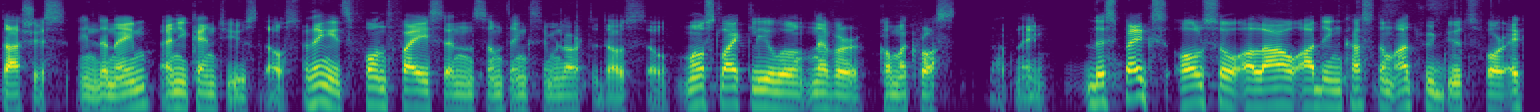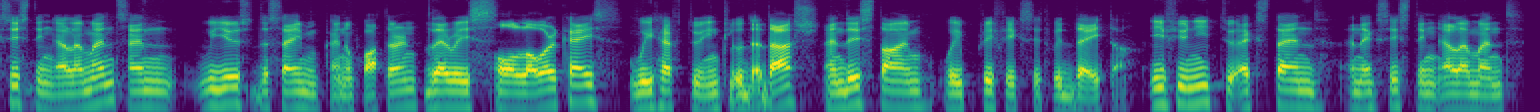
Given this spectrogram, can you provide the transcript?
dashes in the name, and you can't use those. I think it's font face and something similar to those, so most likely you will never come across that name the specs also allow adding custom attributes for existing elements and we use the same kind of pattern. There is all lowercase, we have to include a dash and this time we prefix it with data. If you need to extend an existing element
